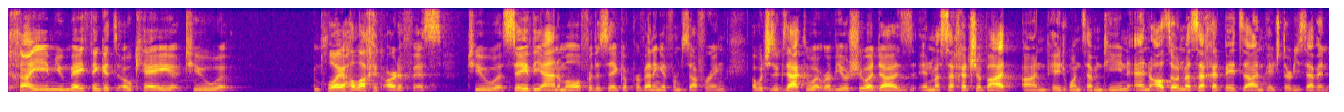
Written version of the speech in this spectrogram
Chaim, you may think it's okay to employ a halachic artifice to save the animal for the sake of preventing it from suffering, uh, which is exactly what Rabbi Yoshua does in Masechet Shabbat on page 117 and also in Masechet Beitza on page 37,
